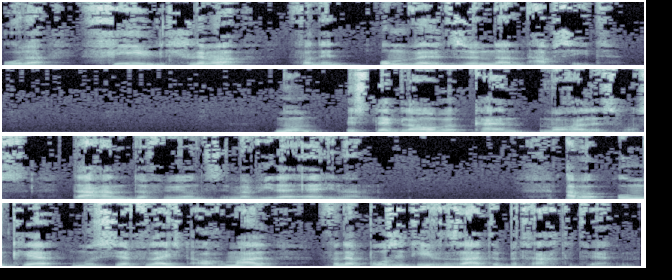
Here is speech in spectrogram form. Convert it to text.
oder viel schlimmer von den Umweltsündern absieht. Nun ist der Glaube kein Moralismus. Daran dürfen wir uns immer wieder erinnern. Aber Umkehr muss ja vielleicht auch mal von der positiven Seite betrachtet werden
